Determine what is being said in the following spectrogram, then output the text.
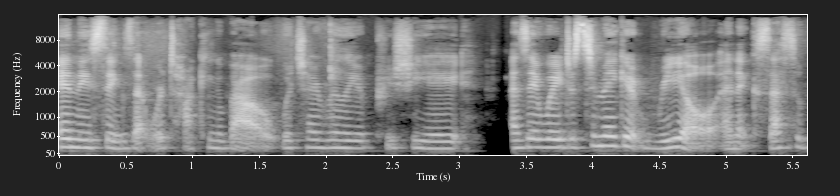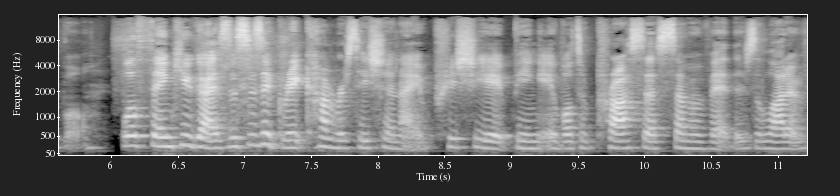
in these things that we're talking about, which I really appreciate as a way just to make it real and accessible. Well, thank you guys. This is a great conversation. I appreciate being able to process some of it. There's a lot of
